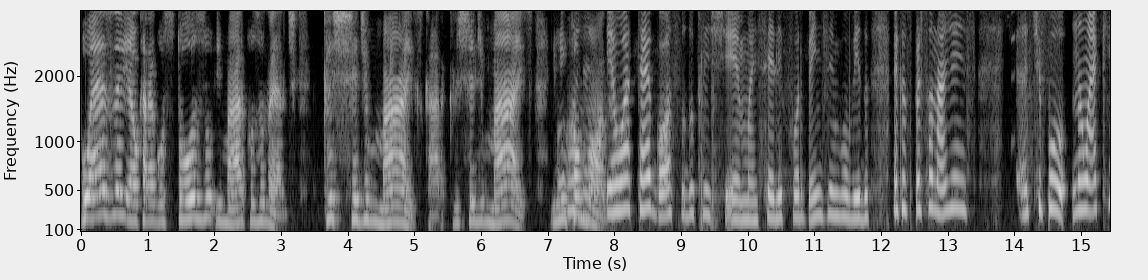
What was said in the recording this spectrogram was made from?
O Wesley é o cara gostoso e Marcos o nerd. Clichê demais, cara. Clichê demais. E me Olha, incomoda. Eu até gosto do clichê, mas se ele for bem desenvolvido, é que os personagens. é, tipo, não é que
